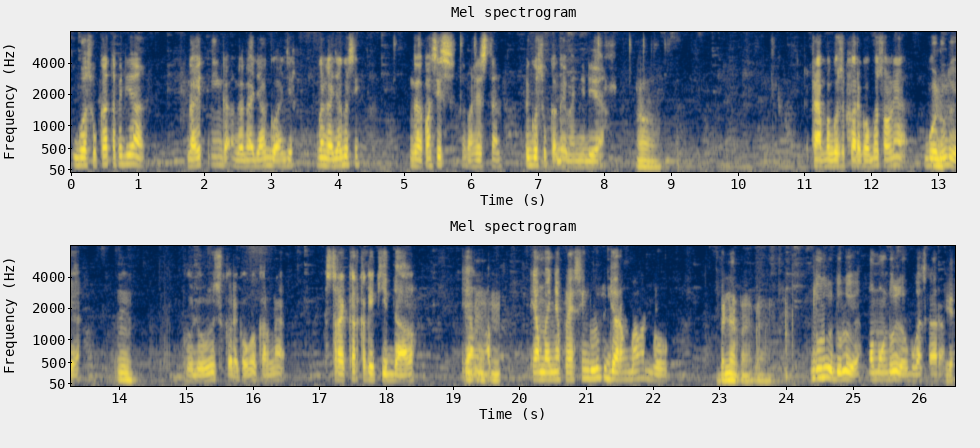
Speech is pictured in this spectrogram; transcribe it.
gue suka tapi dia nggak ini nggak nggak nggak jago anjir. Bukan nggak jago sih. Nggak konsis, nggak konsisten. Tapi gue suka gaya mainnya dia. oh Kenapa gue suka Rekoba? Soalnya gue Hmm. dulu ya. hmm. Gue dulu suka Rekoba karena striker kaki kidal yang Hmm, hmm, hmm. yang mainnya flashing dulu tuh jarang banget bro. bener bener, bener. dulu dulu ya ngomong dulu loh, bukan sekarang Iya.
